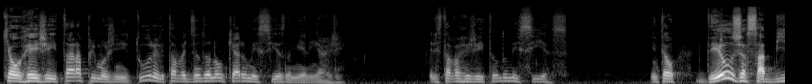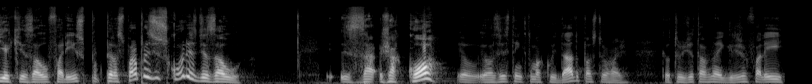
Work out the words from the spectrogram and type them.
que ao rejeitar a primogenitura, ele estava dizendo: Eu não quero o Messias na minha linhagem. Ele estava rejeitando o Messias. Então, Deus já sabia que Esaú faria isso pelas próprias escolhas de Esaú. Jacó, eu, eu, às vezes tenho que tomar cuidado, pastor Roger, que outro dia eu estava na igreja, eu falei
